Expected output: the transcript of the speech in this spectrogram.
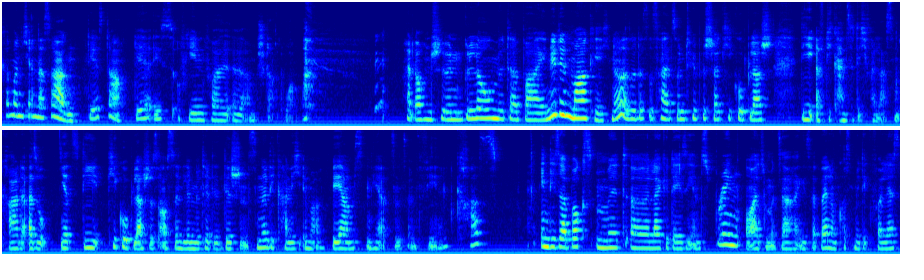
Kann man nicht anders sagen. Der ist da. Der ist auf jeden Fall äh, am Start. Wow. Hat auch einen schönen Glow mit dabei. Ne, den mag ich. Ne? Also das ist halt so ein typischer Kiko Blush. Die, auf die kannst du dich verlassen. Gerade, also jetzt die Kiko Blushes aus den Limited Editions. Ne? Die kann ich immer wärmsten Herzens empfehlen. Krass. In dieser Box mit äh, Like a Daisy in Spring, also mit Sarah Isabel und Cosmetic for Less,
